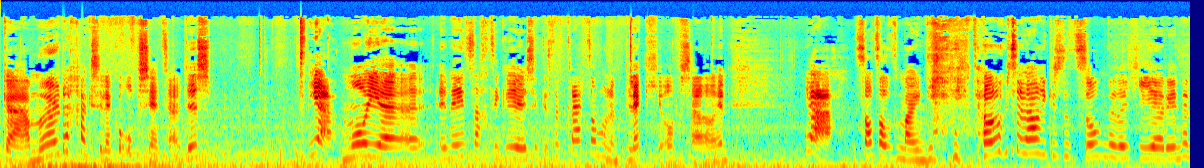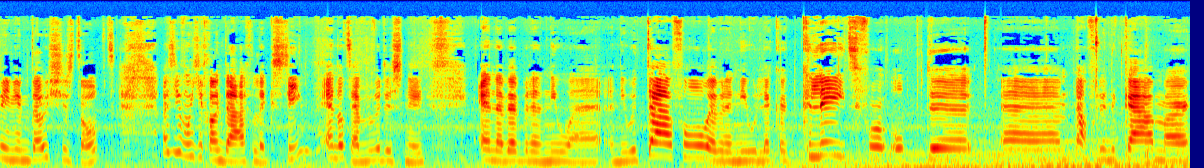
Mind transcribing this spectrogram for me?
kamer. Daar ga ik ze lekker opzetten. Dus ja, mooie. ineens dacht ik weer, het krijgt allemaal een plekje of zo. En ja, het zat altijd maar in die, doos. En eigenlijk is het zonde dat je je herinneringen in een doosje stopt. Want die moet je gewoon dagelijks zien. En dat hebben we dus nu. En uh, we hebben een nieuwe, een nieuwe tafel. We hebben een nieuw lekker kleed voor op de, uh, nou, voor in de kamer.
